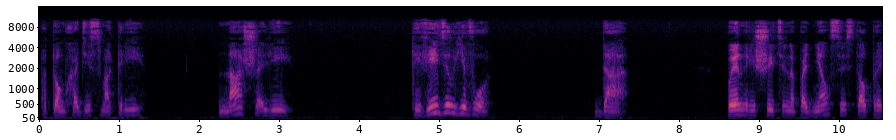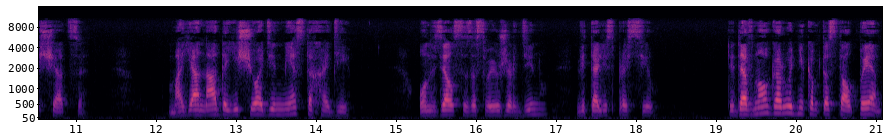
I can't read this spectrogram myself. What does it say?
Потом ходи смотри наша ли? Ты видел его? Да. Пен решительно поднялся и стал прощаться. Моя надо еще один место ходи. Он взялся за свою жердину. Виталий спросил. Ты давно огородником-то стал, Пен?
